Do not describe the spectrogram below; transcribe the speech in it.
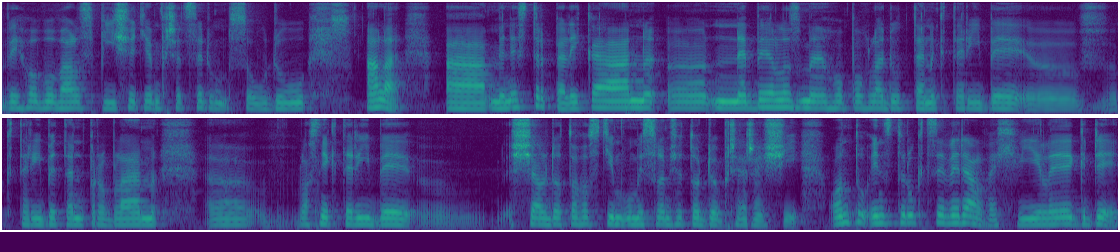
vyhovoval spíše těm předsedům soudů. Ale a ministr Pelikán e, nebyl nebyl z mého pohledu ten, který by, eh, který by ten problém, eh, vlastně který by eh, šel do toho s tím úmyslem, že to dobře řeší. On tu instrukci vydal ve chvíli, kdy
